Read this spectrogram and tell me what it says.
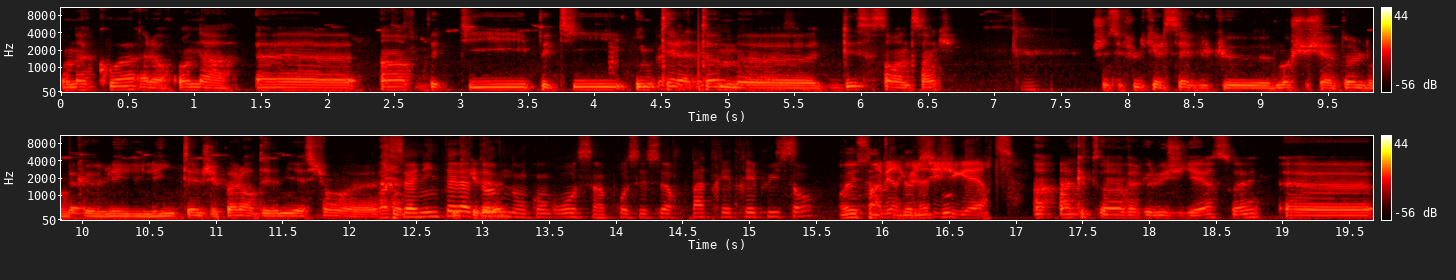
on a quoi? Alors, on a euh, un petit petit Intel Atom euh, D525. Je ne sais plus lequel c'est vu que moi je suis chez Apple, donc euh, les, les Intel, j'ai pas leur dénomination. euh, Bah, c'est un Intel Atom, donc en gros c'est un processeur pas très très puissant. Oui, c'est un truc de 1,6 netbook, ça. GHz. 1 1,8 GHz, ouais. Euh,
